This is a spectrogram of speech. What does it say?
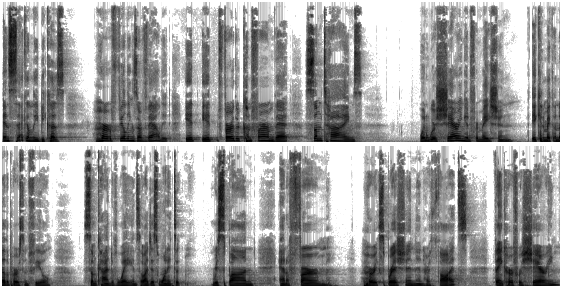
and secondly, because her feelings are valid, it, it further confirmed that sometimes when we're sharing information, it can make another person feel some kind of way. And so I just wanted to respond and affirm her expression and her thoughts. Thank her for sharing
